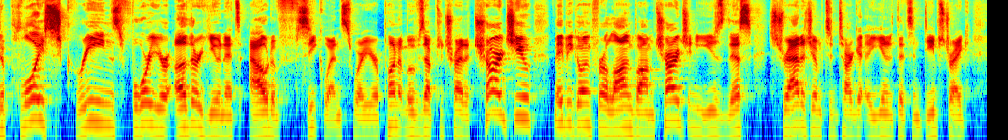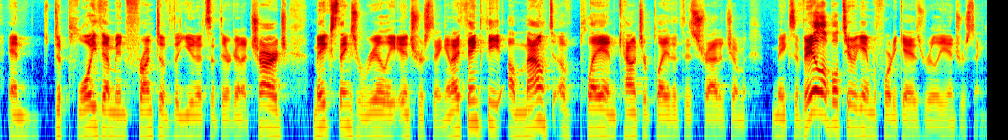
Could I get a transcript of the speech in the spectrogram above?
deploy screens for your other units out of sequence where your opponent moves up to try to charge you, maybe going for a long bomb charge, and you use this stratagem to target a unit that's in deep strike and deploy them in front of the units that they're going to charge, makes things really interesting. And I think the amount of play and counterplay that this stratagem makes available to a game of 40k is really interesting.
